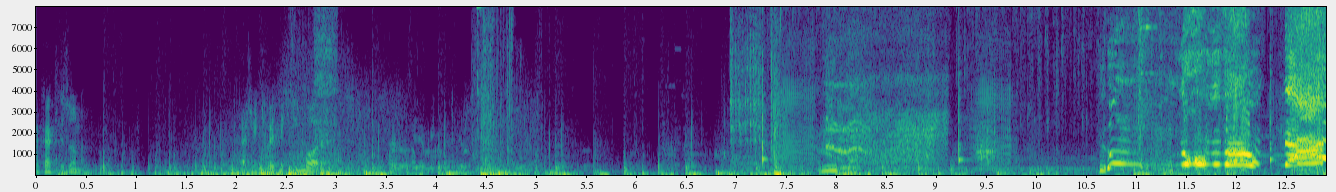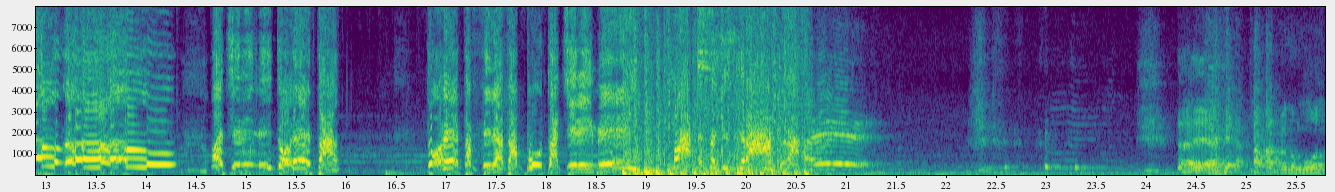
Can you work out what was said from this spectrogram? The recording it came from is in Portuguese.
Pra cá, Kizuna. A gente vai ter que ir embora. Não, não! Não, não! Atira em mim, Torreta! Torreta, filha da puta, atira em mim! Mata essa desgraça! Aê! Ai, ai, a palavra do morto.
